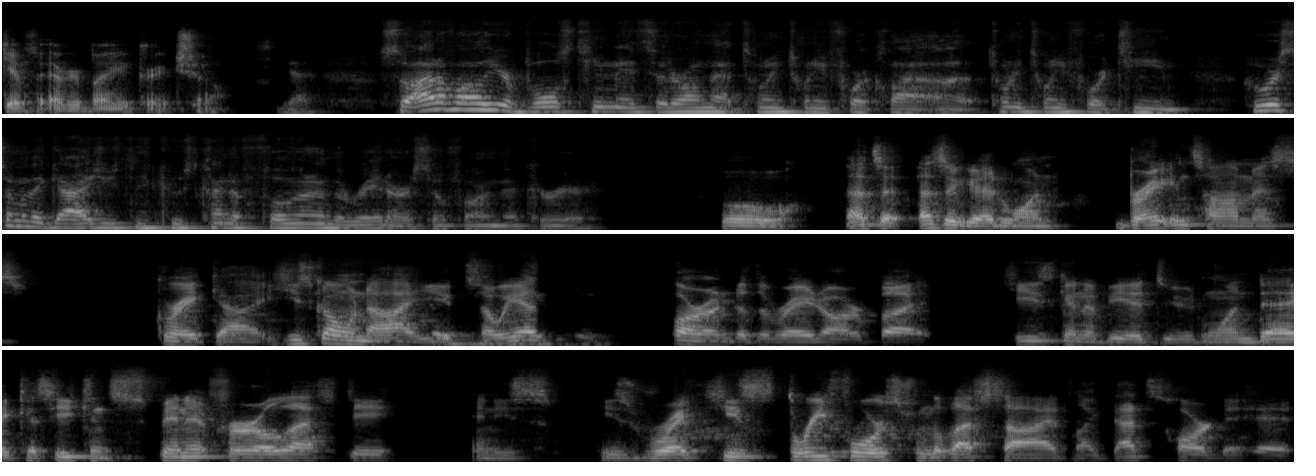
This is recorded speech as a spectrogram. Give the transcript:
give everybody a great show. Yeah. So, out of all your Bulls teammates that are on that 2024 class, uh, 2024 team, who are some of the guys you think who's kind of flown under the radar so far in their career? Oh, that's a that's a good one. Brayton Thomas, great guy. He's going to IU, so he has far under the radar, but he's going to be a dude one day because he can spin it for a lefty, and he's He's right. He's three fours from the left side. Like that's hard to hit.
